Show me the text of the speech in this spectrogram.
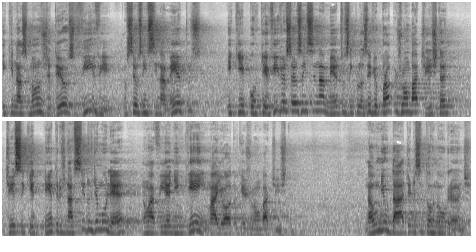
e que nas mãos de Deus vive os seus ensinamentos e que porque vive os seus ensinamentos, inclusive o próprio João Batista disse que entre os nascidos de mulher não havia ninguém maior do que João Batista. Na humildade ele se tornou grande,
